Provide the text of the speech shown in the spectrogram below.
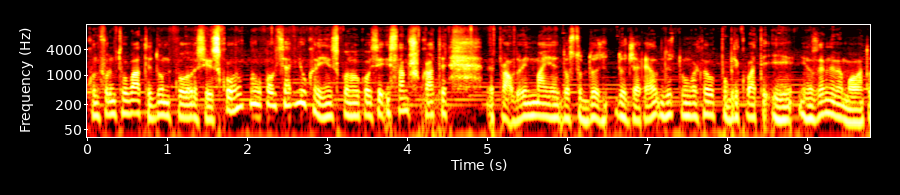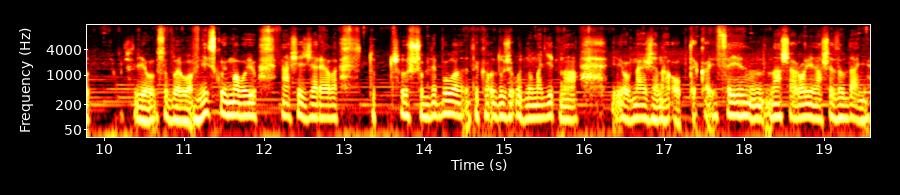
конфронтувати думку російського науковця і українського науковця, і сам шукати правду. Він має доступ до, до джерел, тому важливо публікувати і іноземними мовами. Особливо англійською мовою наші джерела, тобто, щоб не була така дуже одноманітна і обмежена оптика. І це є наша роль і наше завдання.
